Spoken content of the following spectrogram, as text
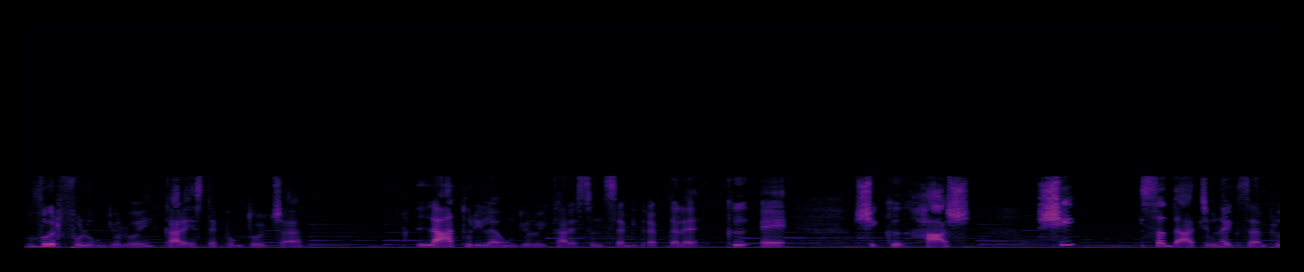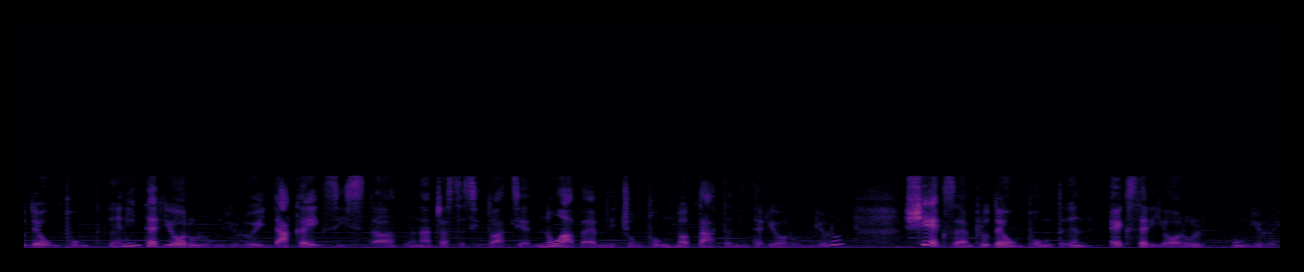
vârful unghiului, care este punctul C, laturile unghiului, care sunt semidreptele QE și QH, și să dați un exemplu de un punct în interiorul unghiului, dacă există în această situație. Nu avem niciun punct notat în interiorul unghiului și exemplu de un punct în exteriorul unghiului.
